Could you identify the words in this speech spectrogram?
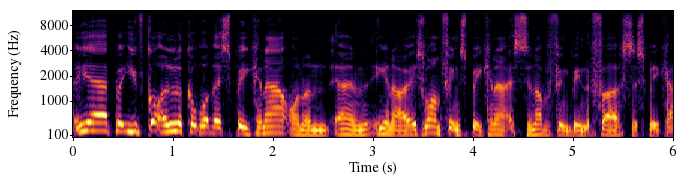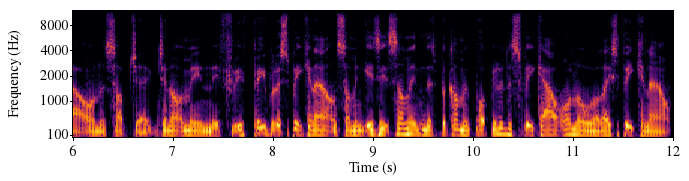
Yeah, but you've got to look at what they're speaking out on, and and you know, it's one thing speaking out; it's another thing being the first to speak out on a subject. Do you know what I mean? If if people are speaking out on something, is it something that's becoming popular to speak out on, or are they speaking out?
